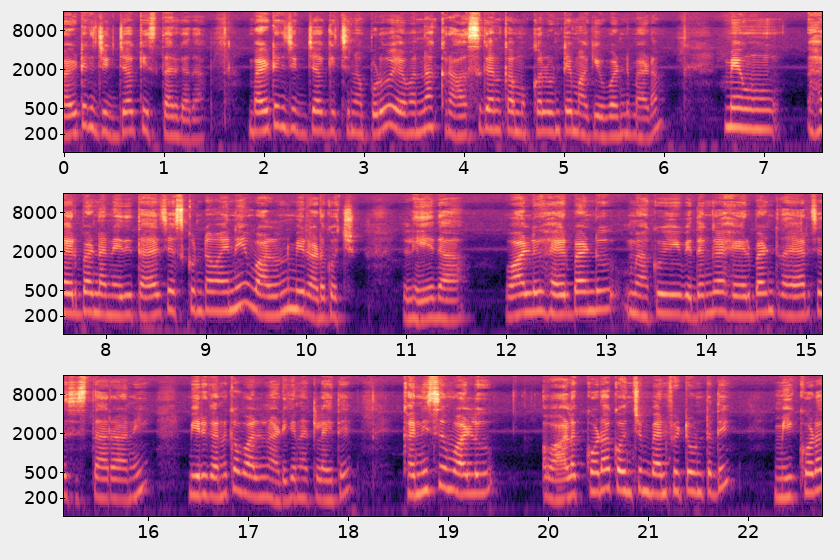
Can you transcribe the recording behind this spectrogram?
బయటకు జిగ్జాగ్ ఇస్తారు కదా బయటకు జిగ్జాగ్ ఇచ్చినప్పుడు ఏమన్నా క్రాస్ కనుక ముక్కలు ఉంటే మాకు ఇవ్వండి మేడం. మేము హెయిర్ బ్యాండ్ అనేది తయారు చేసుకుంటామని వాళ్ళని మీరు అడగొచ్చు. లేదా వాళ్ళు హెయిర్ బ్యాండ్ మాకు ఈ విధంగా హెయిర్ బ్యాండ్ తయారు చేసి ఇస్తారా అని మీరు కనుక వాళ్ళని అడిగినట్లయితే కనీసం వాళ్ళు వాళ్ళకు కూడా కొంచెం బెనిఫిట్ ఉంటుంది. మీకు కూడా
